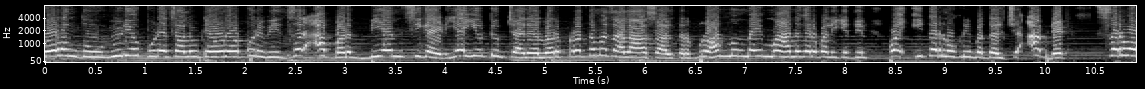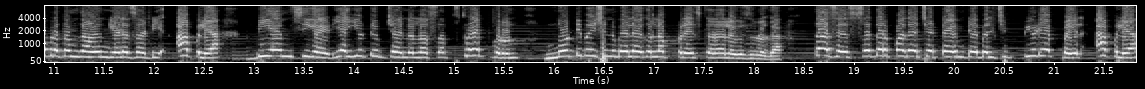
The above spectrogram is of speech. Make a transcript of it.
परंतु व्हिडिओ पुढे चालू ठेवण्यापूर्वी जर आपण बीएमसी गाईड या युट्यूब चॅनलवर प्रथमच आला असाल तर बृहन्मुंबई महानगरपालिकेतील व इतर नोकरीबद्दलचे अपडेट सर्वप्रथम जाणून घेण्यासाठी आपल्या बीएमसी गाईड या युट्यूब चॅनलला सबस्क्राईब करून नोटिफिकेशन बेल आयकॉनला प्रेस करायला विसरू नका. तसेच सदर पदाच्या टाइम टेबलची पीडीएफ फाईल आपल्या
